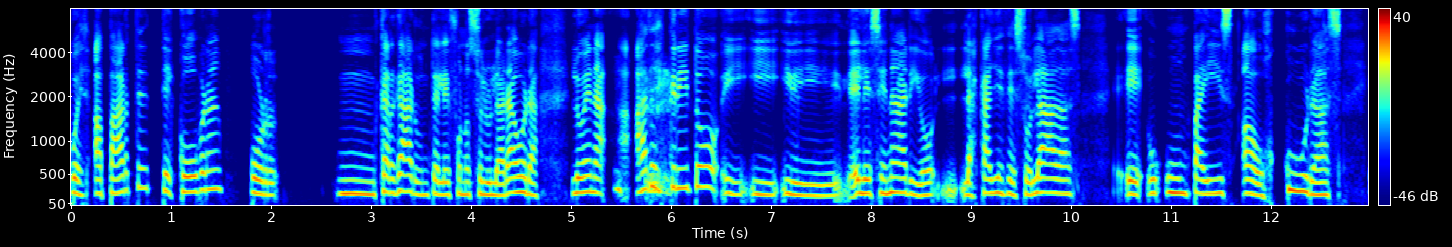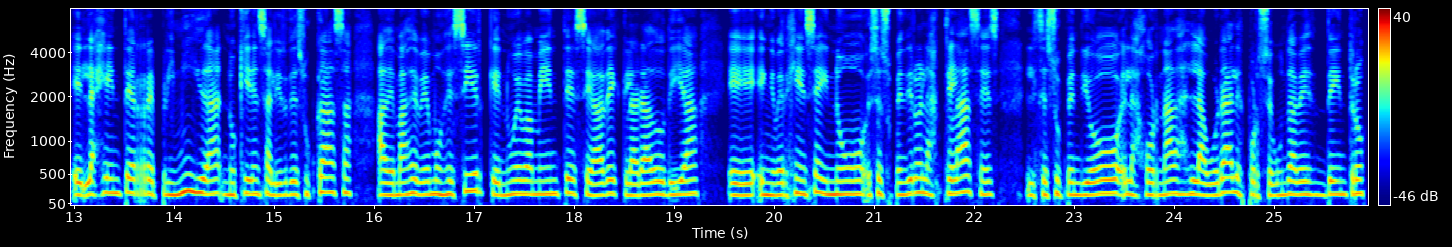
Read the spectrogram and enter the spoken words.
pues aparte te cobran por mm, cargar un teléfono celular. Ahora, Loena, ha descrito y, el escenario, las calles desoladas, eh, un país a oscuras, eh, la gente reprimida, no quieren salir de su casa. Además, debemos decir que nuevamente se ha declarado día eh, en emergencia y no se suspendieron las clases, se suspendió las jornadas laborales por segunda vez dentro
